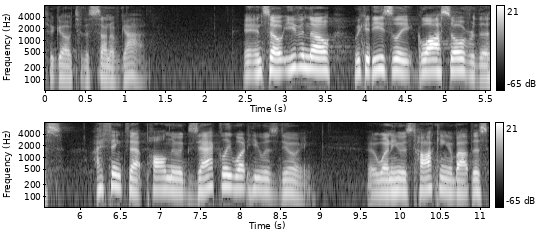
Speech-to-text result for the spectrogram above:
to go to the Son of God. And so, even though we could easily gloss over this, I think that Paul knew exactly what he was doing uh, when he was talking about this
